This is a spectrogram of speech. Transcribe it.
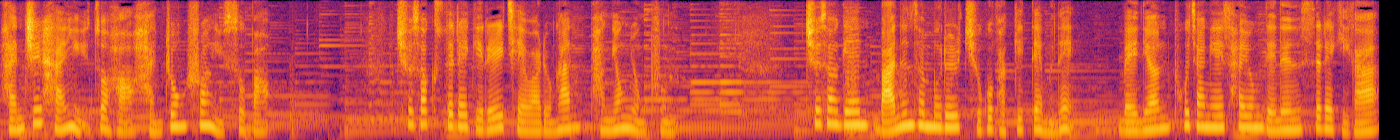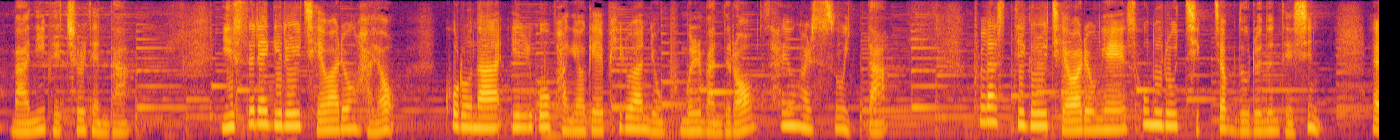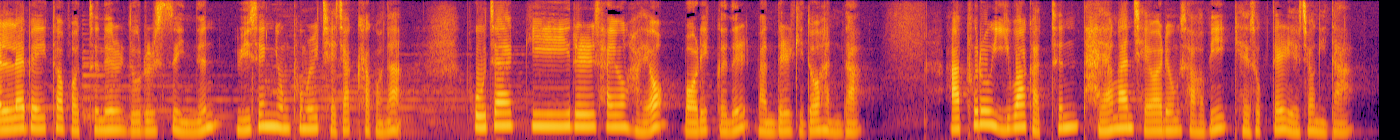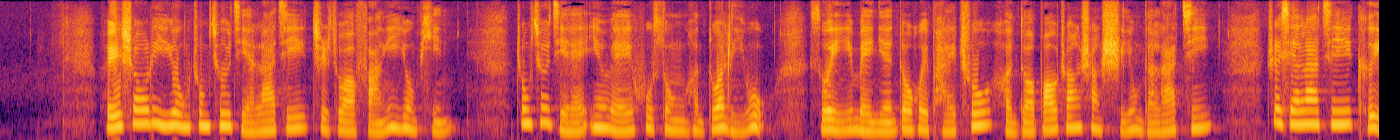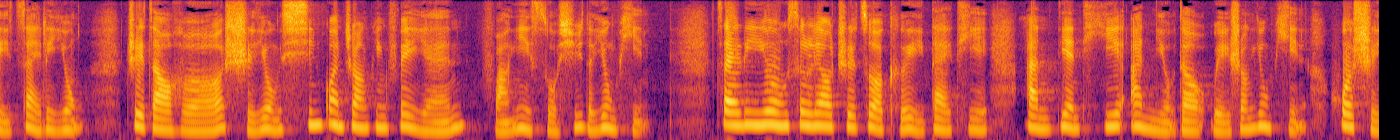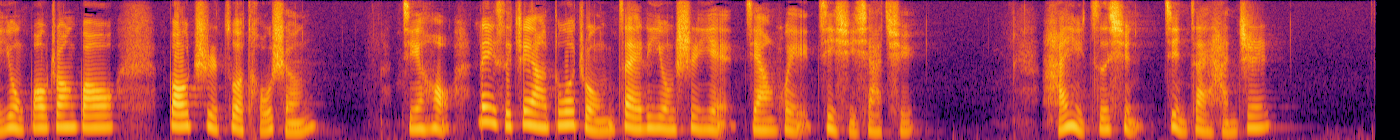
한지 한유 做好韩中双语速报 추석 쓰레기를 재활용한 방역용품 추석엔 많은 선물을 주고받기 때문에 매년 포장에 사용되는 쓰레기가 많이 배출된다. 이 쓰레기를 재활용하여 코로나19 방역에 필요한 용품을 만들어 사용할 수 있다. 플라스틱을 재활용해 손으로 직접 누르는 대신 엘리베이터 버튼을 누를 수 있는 위생용품을 제작하거나 보자기를 사용하여 머리끈을 만들기도 한다. 앞으로 이와 같은 다양한 재활용 사업이 계속될 예정이다. 回收利用中秋节垃圾制作防疫用品。 中秋节因为互送很多礼物，所以每年都会排出很多包装上使用的垃圾。这些垃圾可以再利用，制造和使用新冠状病肺炎防疫所需的用品。再利用塑料制作可以代替按电梯按钮的卫生用品，或使用包装包包制作头绳。今后，类似这样多种再利用事业将会继续下去。韩语资讯尽在韩知。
